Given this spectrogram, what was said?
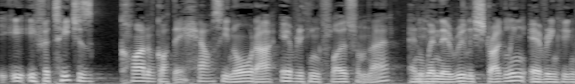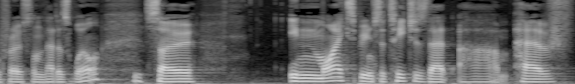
if a teacher's kind of got their house in order, everything flows from that. And yeah. when they're really struggling, everything flows from that as well. Mm. So, in my experience, the teachers that um, have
